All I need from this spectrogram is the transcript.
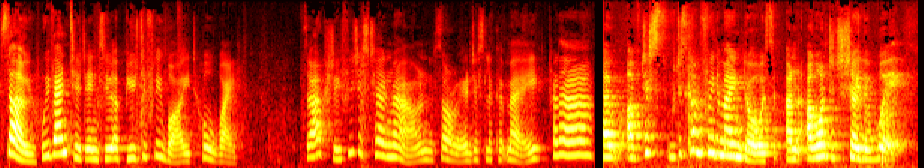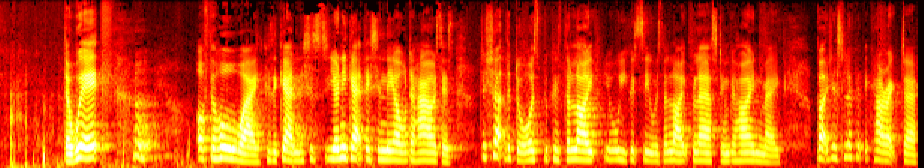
So we've entered into a beautifully wide hallway. So actually, if you just turn round, sorry, and just look at me, ta-da! So I've just we've just come through the main doors, and I wanted to show the width, the width of the hallway, because again, this is you only get this in the older houses. To shut the doors because the light, all you could see was the light blasting behind me. But just look at the character.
